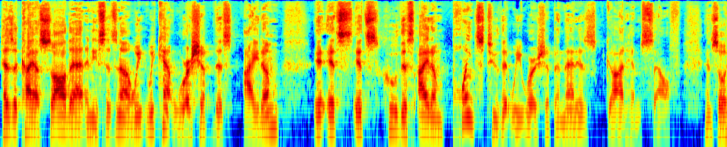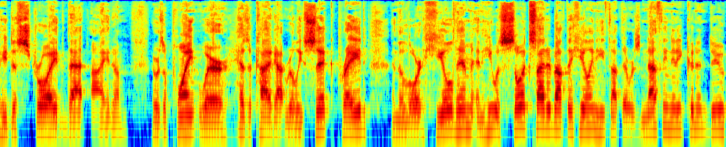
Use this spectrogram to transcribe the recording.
Hezekiah saw that and he says, No, we, we can't worship this item. It's, it's who this item points to that we worship, and that is God Himself. And so he destroyed that item. There was a point where Hezekiah got really sick, prayed, and the Lord healed him, and he was so excited about the healing, he thought there was nothing that he couldn't do.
